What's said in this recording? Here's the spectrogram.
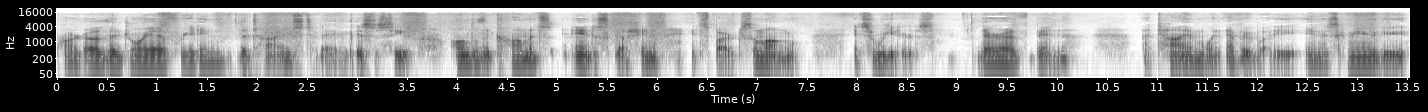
Part of the joy of reading the Times today is to see all of the comments and discussion it sparks among its readers. There have been a time when everybody in its community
